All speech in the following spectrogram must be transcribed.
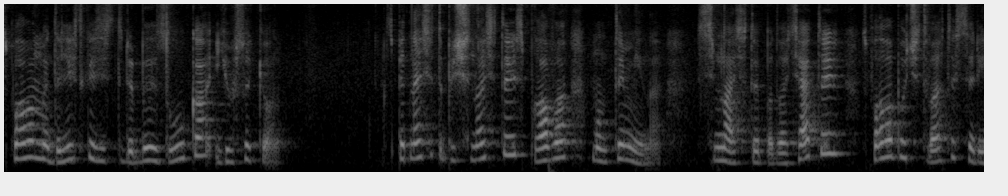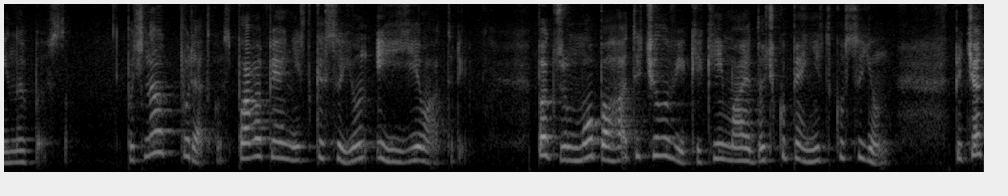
справа медалістки зі стрільби з лука Юсо Кьон. З 15 по 16 справа Монтеміна. З 17 по 20 справа по 4 серійне вбивство. Почнемо по порядку. Справа піаністки Союн і її матері. Пак Джунмо багатий чоловік, який має дочку піаністку Союн. Під час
